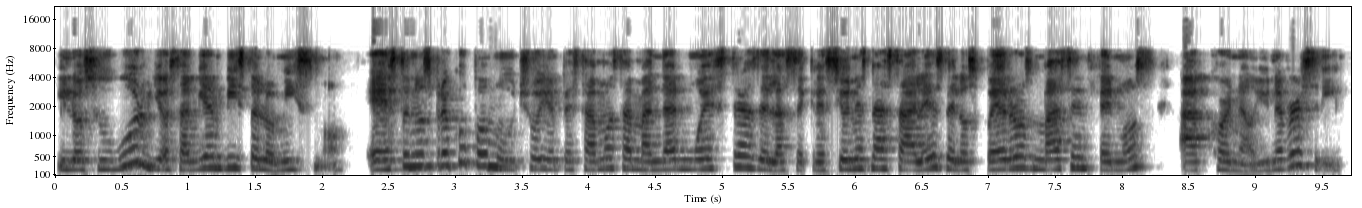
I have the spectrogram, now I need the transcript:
y los suburbios habían visto lo mismo. Esto nos preocupó mucho y empezamos a mandar muestras de las secreciones nasales de los perros más enfermos a Cornell University.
